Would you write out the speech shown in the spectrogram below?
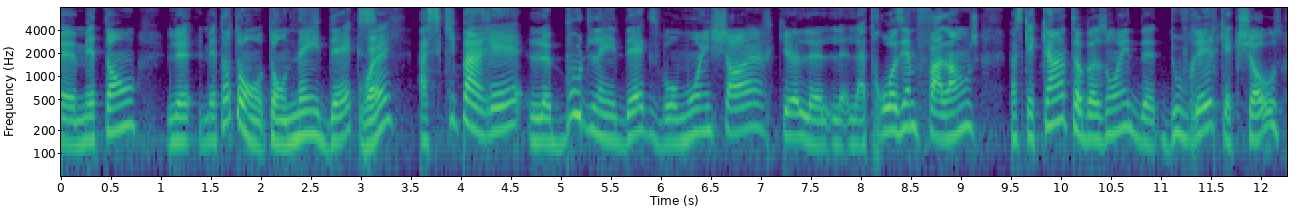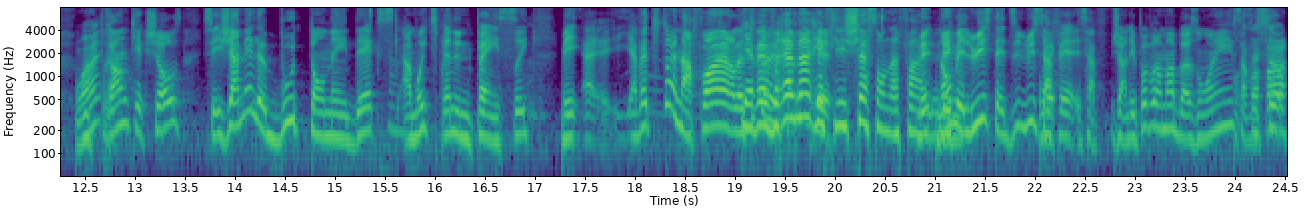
euh, mettons, le, mettons ton, ton index, Ouais. À ce qui paraît, le bout de l'index vaut moins cher que le- le- la troisième phalange. Parce que quand tu as besoin d'ouvrir quelque chose ou de prendre quelque chose, c'est jamais le bout de ton index, à moins que tu prennes une pincée. Mais euh, il y avait toute une affaire. là, Il avait vraiment de- réfléchi à son affaire. Mais- non, mais lui, c'était dit, lui, ça fait. Ça, j'en ai pas vraiment besoin. Ça va ça. faire.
